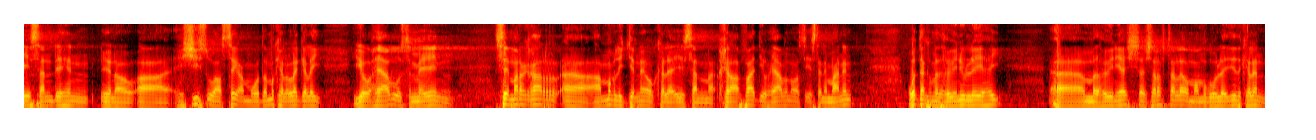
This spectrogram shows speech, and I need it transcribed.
aysan dhihin heshiis uu asaga ama waddamo kale la galay iyo waxyaaba uu sameeyeyn. Sida mararka qaar aan maqli jirnay oo kale aysan khilaafaad iyo waxyaaba noocaas aysan imaanin. Waddanka madaxweynuhu leeyahay madaxweyneyaasha sharafta leh oo maamul goboleedyada kalena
